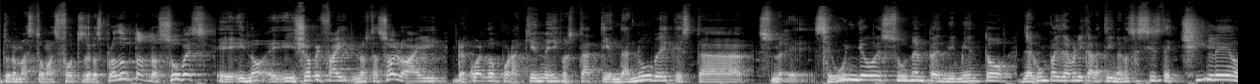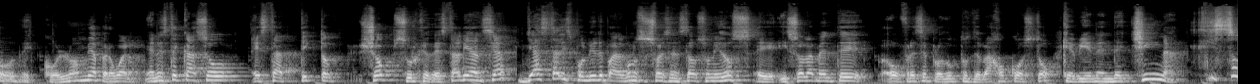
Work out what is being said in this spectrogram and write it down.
tú nomás tomas fotos de los productos, los subes eh, y, no, y Shopify no está solo. Hay, recuerdo por aquí en México está Tienda Nube, que está, eh, según yo, es un emprendimiento de algún país de América Latina. No sé si es de Chile o de Colombia, pero bueno, en este caso, esta TikTok Shop surge de esta alianza. Ya está disponible para algunos usuarios en Estados Unidos eh, y solamente ofrece productos de bajo costo que vienen de China. Eso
